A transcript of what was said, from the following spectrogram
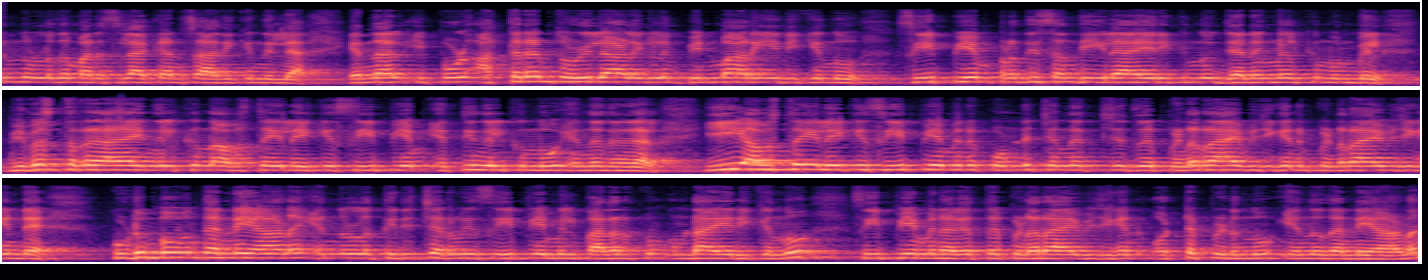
എന്നുള്ളത് മനസ്സിലാക്കാൻ സാധിക്കുന്നില്ല. എന്നാൽ ഇപ്പോൾ അത്തരം തൊഴിലാളികളും പിന്മാറിയിരിക്കുന്നു. സി പി എം പ്രതിസന്ധിയിലായിരിക്കുന്നു. ജനങ്ങൾക്ക് മുമ്പിൽ വിവസ്ത്രരായി നിൽക്കുന്ന അവസ്ഥയിലേക്ക് സി പി എം എത്തി നിൽക്കുന്നു എന്നതിനാൽ ഈ അവസ്ഥയിലേക്ക് സി പി എമ്മിന് കൊണ്ടുചെന്നെത്തിച്ചത് പിണറായി വിജയനും പിണറായി വിജയന്റെ കുടുംബവും തന്നെയാണ് എന്നുള്ള തിരിച്ചറിവ് സി പി എമ്മിൽ പലർക്കും ഉണ്ടായിരിക്കുന്നു. സി പി എമ്മിനകത്ത് പിണറായി വിജയൻ ഒറ്റപ്പെടുന്നു എന്ന് തന്നെയാണ്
